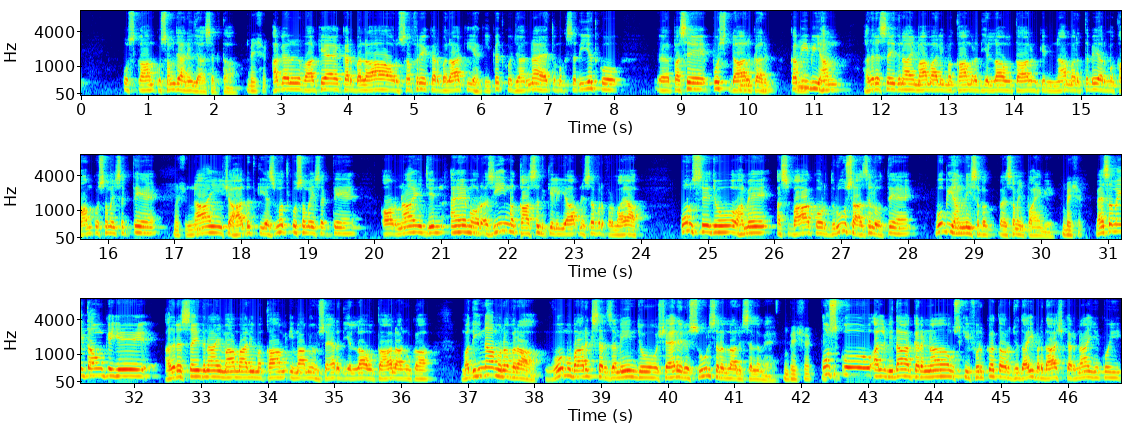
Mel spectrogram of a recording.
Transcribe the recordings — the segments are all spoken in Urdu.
اس کام کو سمجھا نہیں جا سکتا۔ بے شک۔ اگر واقعہ کربلا اور سفر کربلا کی حقیقت کو جاننا ہے تو مقصدیت کو پسے پش ڈال کر کبھی بھی ہم حضرت سیدنا امام علی مقام رضی اللہ تعالیٰ کے نا مرتبے اور مقام کو سمجھ سکتے ہیں۔ نہ ہی شہادت کی عظمت کو سمجھ سکتے ہیں اور نہ ہی جن اہم اور عظیم مقاصد کے لیے آپ نے سفر فرمایا ان سے جو ہمیں اسباق اور دروس حاصل ہوتے ہیں وہ بھی ہم نہیں سبق سمجھ پائیں گے۔ بے شک۔ میں سمجھتا ہوں کہ یہ حضرت سیدنا امام علی مقام امام حسین رضی اللہ تعالیٰ عنہ کا مدینہ منورہ وہ مبارک سرزمین جو شہر رسول صلی اللہ علیہ وسلم ہے۔ بے شک۔ اس کو الوداع کرنا اس کی فرقت اور جدائی برداشت کرنا یہ کوئی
